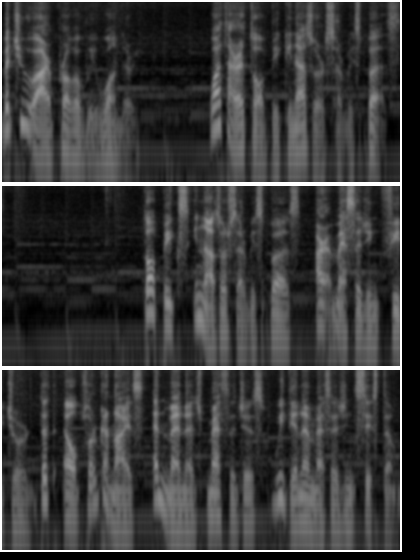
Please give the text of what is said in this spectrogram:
But you are probably wondering, what are a topic in Azure Service Bus? Topics in Azure Service Bus are a messaging feature that helps organize and manage messages within a messaging system.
